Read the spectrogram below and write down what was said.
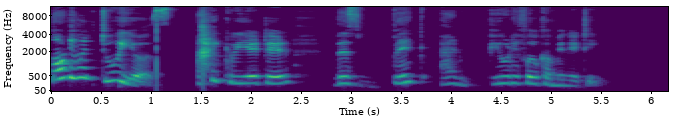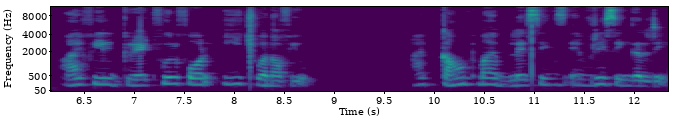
not even two years, I created this big and beautiful community. I feel grateful for each one of you. I count my blessings every single day.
